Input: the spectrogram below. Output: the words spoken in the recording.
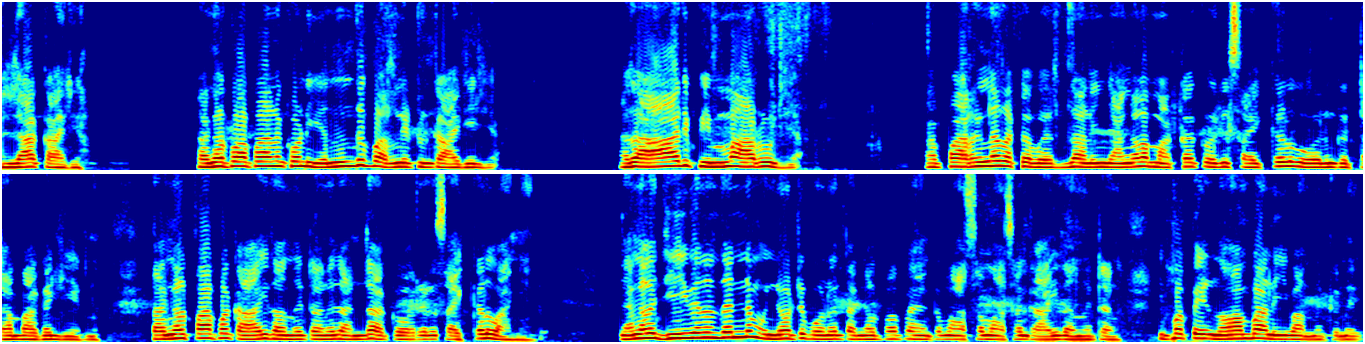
എല്ലാ കാര്യം തങ്ങൾ പാപ്പാനെ കൊണ്ട് എന്ത് പറഞ്ഞിട്ടും കാര്യമില്ല. അത് ആരും പിന്മാറുമില്ല പറഞ്ഞതൊക്കെ വെറുതാണ്. ഞങ്ങളെ മക്കൾക്ക് ഒരു സൈക്കിൾ പോലും കിട്ടാൻ പാകില്ലായിരുന്നു തങ്ങൾ പാപ്പ കായ് തന്നിട്ടാണ് രണ്ടാൾക്കും ഓരോ സൈക്കിൾ വാങ്ങിയത്. ഞങ്ങളെ ജീവിതം തന്നെ മുന്നോട്ട് പോകുന്നത് തങ്ങൾ പാപ്പ ഞങ്ങൾക്ക് മാസം മാസം കായ് തന്നിട്ടാണ്. ഇപ്പം നോമ്പാണ് ഈ വന്നിക്കുന്നത്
